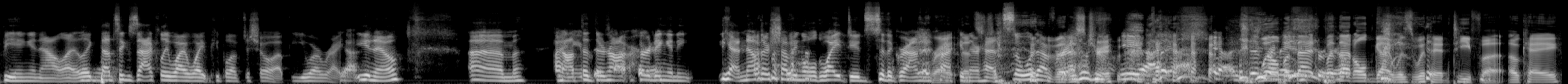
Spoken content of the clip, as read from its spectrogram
being an ally like that's exactly why white people have to show up you are right Yeah. you know um not that they're not protector. hurting any yeah now they're shoving old white dudes to the ground and Right, cracking their heads so whatever that I is don't true. Yeah, yeah, yeah. Well, but age that but group. that old guy was with Antifa. Okay,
